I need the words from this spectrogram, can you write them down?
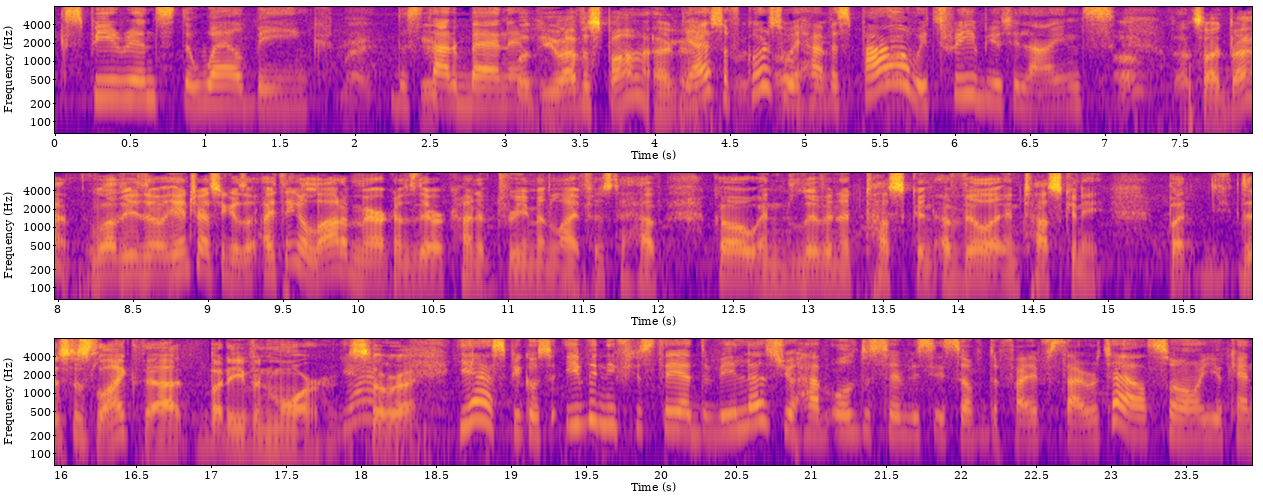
experience the well-being, Right. the Do you- star bene. Well, do you have a spa? Yes, of course, we Oh, have a oh. spa with three beauty lines. Oh, that's not bad. Well, these are interesting because I think a lot of Americans their kind of dream in life is to have go and live in a Tuscan a villa in Tuscany, but this is like that, but even more. So right. Yes, because even if you stay at the villas, you have all the services of the five-star hotel. So you can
